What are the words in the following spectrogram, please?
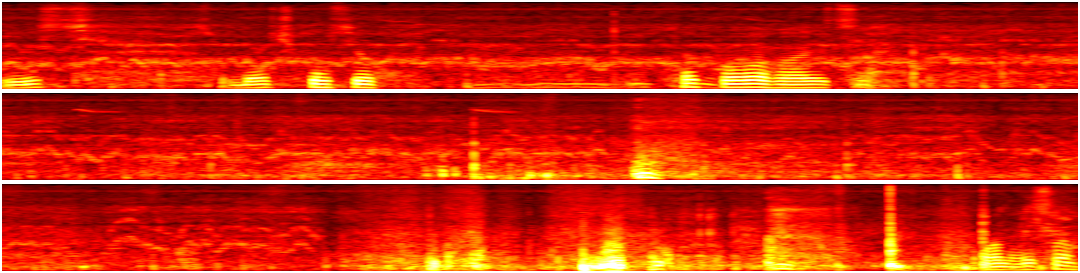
Есть. С ударчиком сел. Как полагается. Сам.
